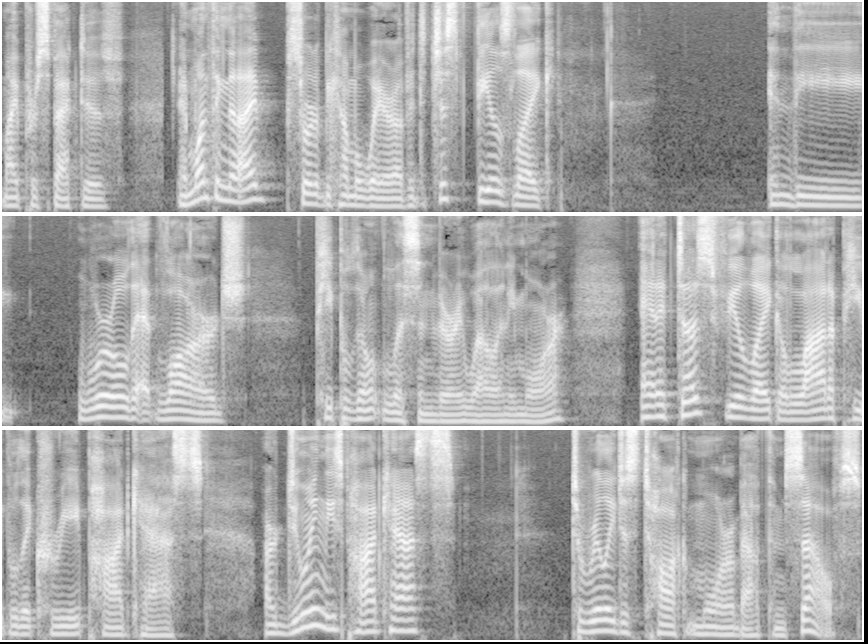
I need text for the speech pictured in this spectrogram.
my perspective. And one thing that I've sort of become aware of, it just feels like in the world at large, people don't listen very well anymore. And it does feel like a lot of people that create podcasts are doing these podcasts to really just talk more about themselves.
